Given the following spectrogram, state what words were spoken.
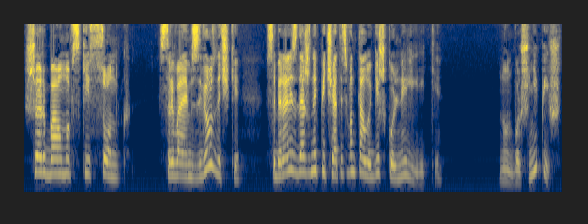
Шербаумовский сонг «Срываем звездочки» собирались даже напечатать в антологии школьной лирики. Но он больше не пишет.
